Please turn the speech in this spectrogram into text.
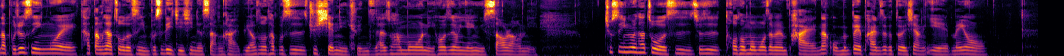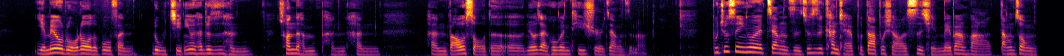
那不就是因为他当下做的事情不是立即性的伤害，比方说他不是去掀你裙子，还是说他摸你，或是用言语骚扰你，就是因为他做的是就是偷偷摸摸在那边拍，那我们被拍的这个对象也没有也没有裸露的部分入镜，因为他就是很穿的很很很很保守的呃牛仔裤跟 T 恤这样子嘛，不就是因为这样子，就是看起来不大不小的事情，没办法当众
